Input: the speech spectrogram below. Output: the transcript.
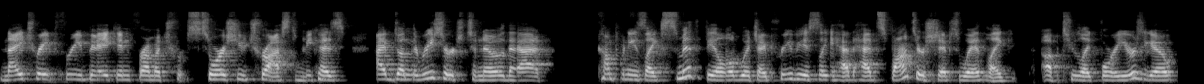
nitrate free bacon from a tr- source you trust because I've done the research to know that companies like Smithfield, which I previously had had sponsorships with, like up to like four years ago,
